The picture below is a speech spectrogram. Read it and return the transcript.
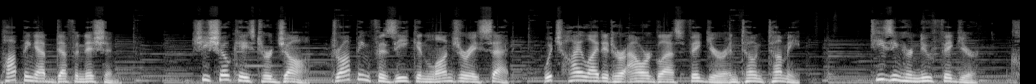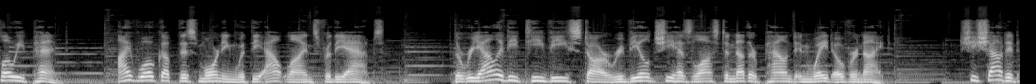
popping ab definition. She showcased her jaw, dropping physique in lingerie set, which highlighted her hourglass figure and toned tummy. Teasing her new figure, Chloe penned, I've woke up this morning with the outlines for the abs, the reality TV star revealed she has lost another pound in weight overnight. She shouted,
